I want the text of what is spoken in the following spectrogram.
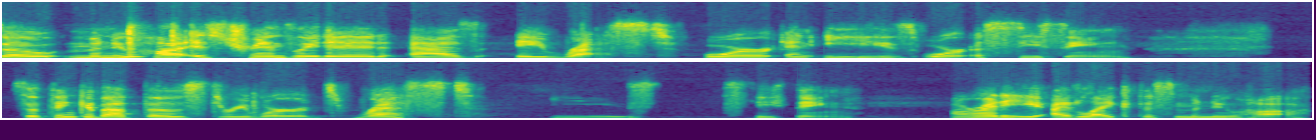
So, manuha is translated as a rest or an ease or a ceasing. So, think about those three words rest, ease, ceasing. Already, I like this manuha.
